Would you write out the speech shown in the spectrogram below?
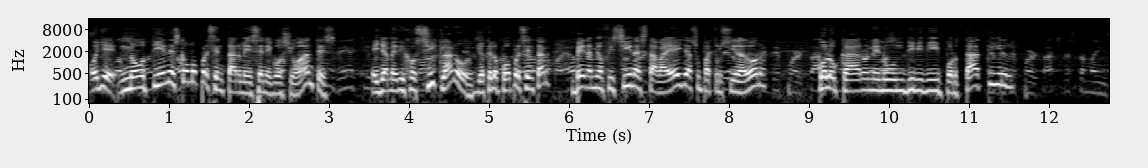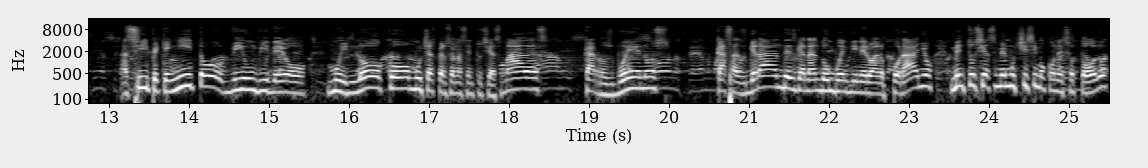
Oye, ¿no tienes cómo presentarme ese negocio antes? Ella me dijo, sí, claro, yo te lo puedo presentar. Ven a mi oficina, estaba ella, su patrocinador. Colocaron en un DVD portátil, así pequeñito. Vi un video muy loco, muchas personas entusiasmadas, carros buenos, casas grandes, ganando un buen dinero por año. Me entusiasmé muchísimo con eso todo,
